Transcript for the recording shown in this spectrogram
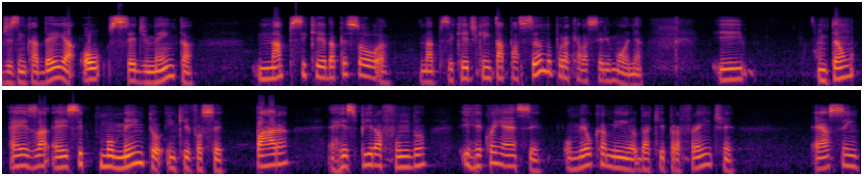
desencadeia ou sedimenta na psique da pessoa, na psique de quem está passando por aquela cerimônia. E então é, é esse momento em que você para, respira fundo e reconhece o meu caminho daqui para frente é assim,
